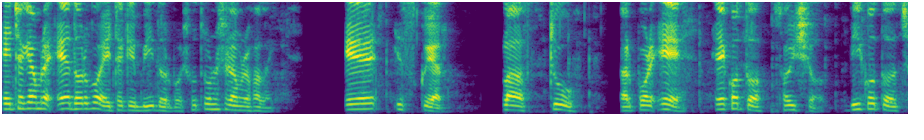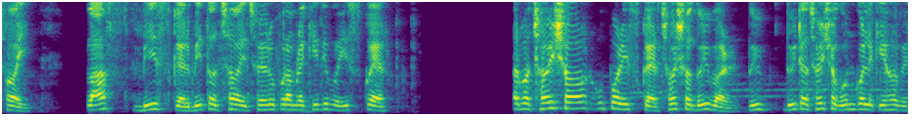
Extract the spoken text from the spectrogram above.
এইটাকে আমরা এ ধরবো, এটাকে বি ধরবো। সূত্র অনুসারে আমরা ফেলাই। এ স্কোয়ার প্লাস টু, তারপর এ এ কত? ছয়শো। বি কত? ছয়। প্লাস বি স্কোয়ার, বি তো ছয়, ছয়ের উপর আমরা কি দিব? স্কোয়ার। তারপর ছয়শোর উপর স্কোয়ার, ছয়শো দুইবার। দুই, দুইটা ছয়শো গুণ করলে কি হবে?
